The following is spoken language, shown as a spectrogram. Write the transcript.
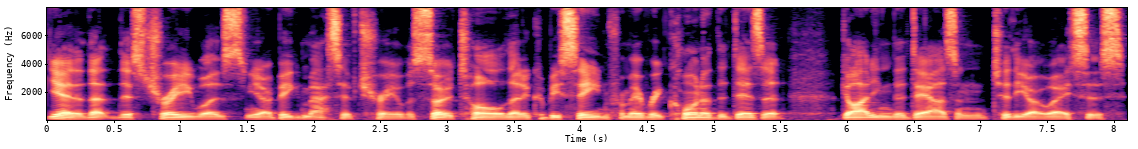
Yeah, that, that this tree was you know a big massive tree. It was so tall that it could be seen from every corner of the desert, guiding the Dousan to the oasis.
